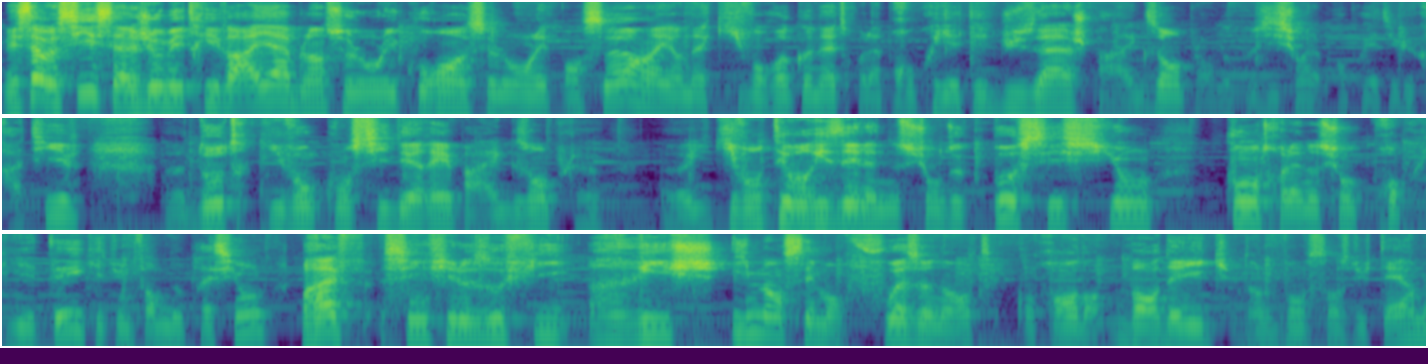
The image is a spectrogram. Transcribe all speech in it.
Mais ça aussi, c'est à géométrie variable, hein, selon les courants et selon les penseurs. Hein. Il y en a qui vont reconnaître la propriété d'usage, par exemple, en opposition à la propriété lucrative, euh, d'autres qui vont considérer, par exemple, qui vont théoriser la notion de possession contre la notion de propriété, qui est une forme d'oppression. Bref, c'est une philosophie riche, immensément foisonnante, comprendre bordélique dans le bon sens du terme,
